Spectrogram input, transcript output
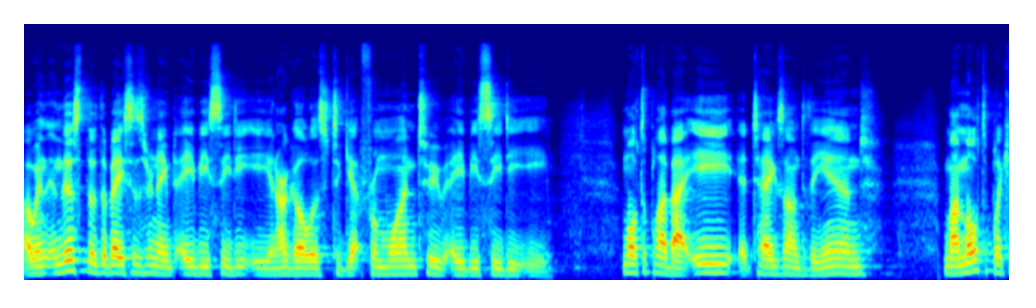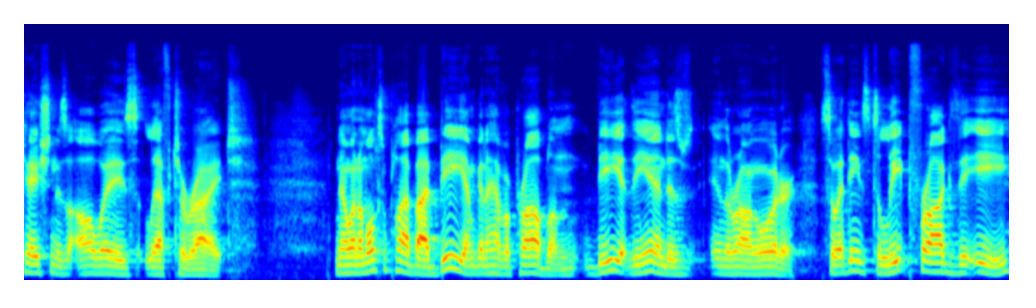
Oh, and in this, the, the bases are named A, B, C, D, E, and our goal is to get from 1 to A, B, C, D, E. Multiply by E, it tags on to the end. My multiplication is always left to right. Now when I multiply by b, I'm going to have a problem. b at the end is in the wrong order. So it needs to leapfrog the e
